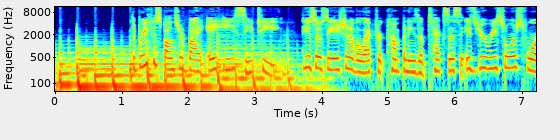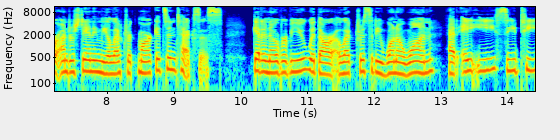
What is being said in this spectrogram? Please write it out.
The brief is sponsored by AECT. The Association of Electric Companies of Texas is your resource for understanding the electric markets in Texas. Get an overview with our Electricity 101 at aect.ent.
